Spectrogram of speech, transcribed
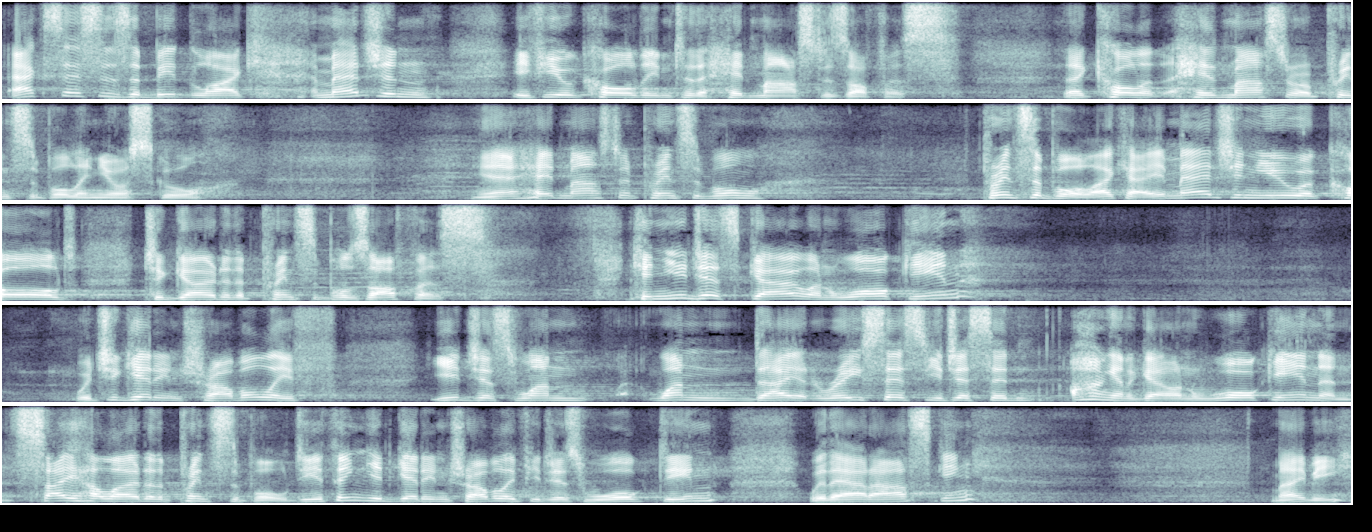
Access is a bit like imagine if you were called into the headmaster's office. They call it a headmaster or principal in your school. Yeah, headmaster, principal. Principal, okay. Imagine you were called to go to the principal's office. Can you just go and walk in? Would you get in trouble if you just one, one day at recess you just said, oh, I'm going to go and walk in and say hello to the principal? Do you think you'd get in trouble if you just walked in without asking? Maybe.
